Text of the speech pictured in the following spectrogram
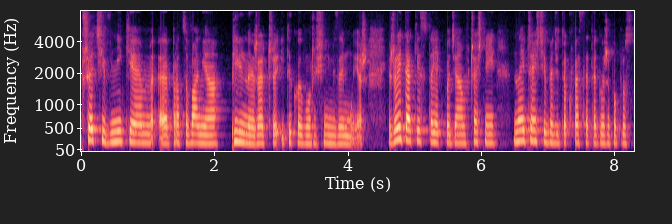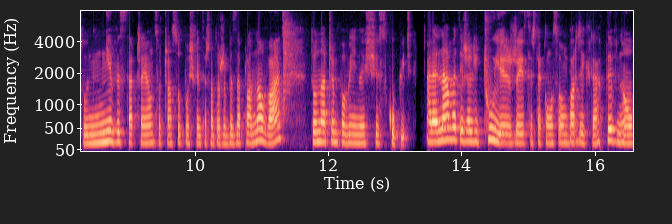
przeciwnikiem e, pracowania pilne rzeczy i tylko i wyłącznie się nimi zajmujesz. Jeżeli tak jest, to jak powiedziałam wcześniej, najczęściej będzie to kwestia tego, że po prostu niewystarczająco czasu poświęcasz na to, żeby zaplanować to, na czym powinieneś się skupić. Ale nawet jeżeli czujesz, że jesteś taką osobą bardziej kreatywną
